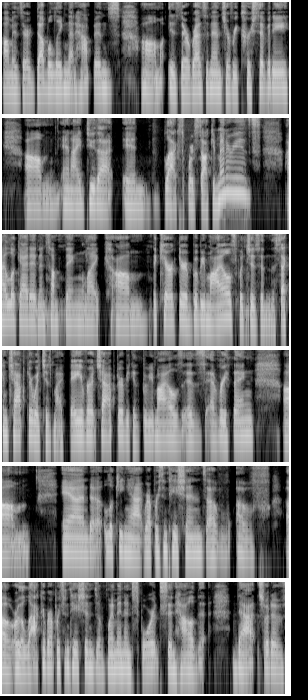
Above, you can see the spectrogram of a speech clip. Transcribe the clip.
Um, is there doubling that happens? Um, is there resonance or recursivity? Um, and I do that in Black sports documentaries. I look at it in something like um, the character of Boobie Miles, which is in the second chapter, which is my favorite chapter because Boobie Miles is everything. Um, and uh, looking at representations of, of uh, or the lack of representations of women in sports and how the, that sort of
